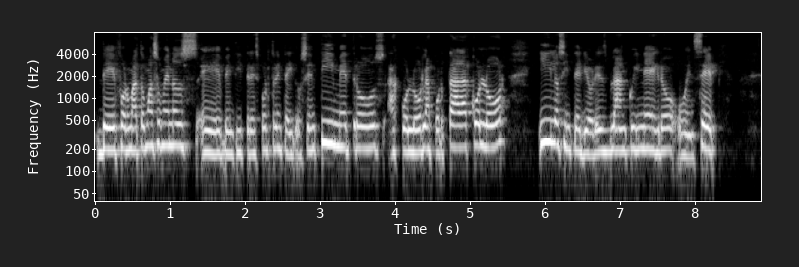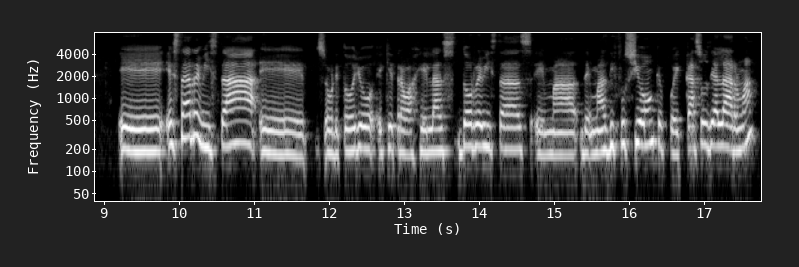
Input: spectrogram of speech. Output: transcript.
de formato más o menos 23 eh, por 32 centímetros, a color, la portada color y los interiores blanco y negro o en sepia. Eh, esta revista, eh, sobre todo yo eh, que trabajé las dos revistas de más difusión, que fue Casos de Alarma,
